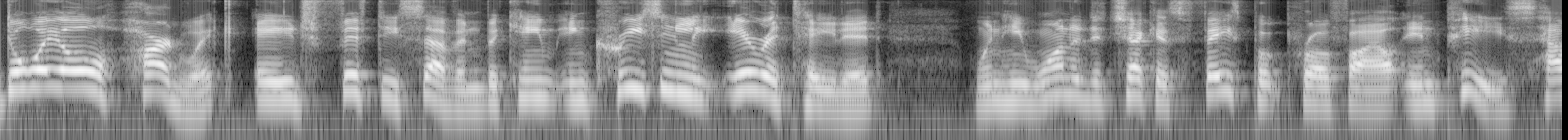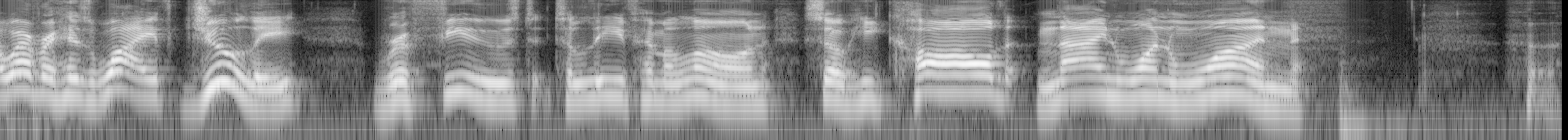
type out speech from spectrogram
Doyle Hardwick, age 57, became increasingly irritated when he wanted to check his Facebook profile in peace. However, his wife, Julie, refused to leave him alone, so he called 911.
